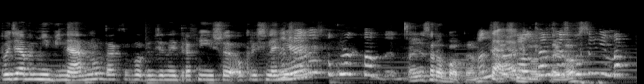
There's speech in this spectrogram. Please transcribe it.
powiedziałabym, niebinarną, tak? To chyba będzie najtrafniejsze określenie. Znaczy, on jest w ogóle chyba... On jest robotem. On Tak. jest robotem, w związku z tym nie ma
